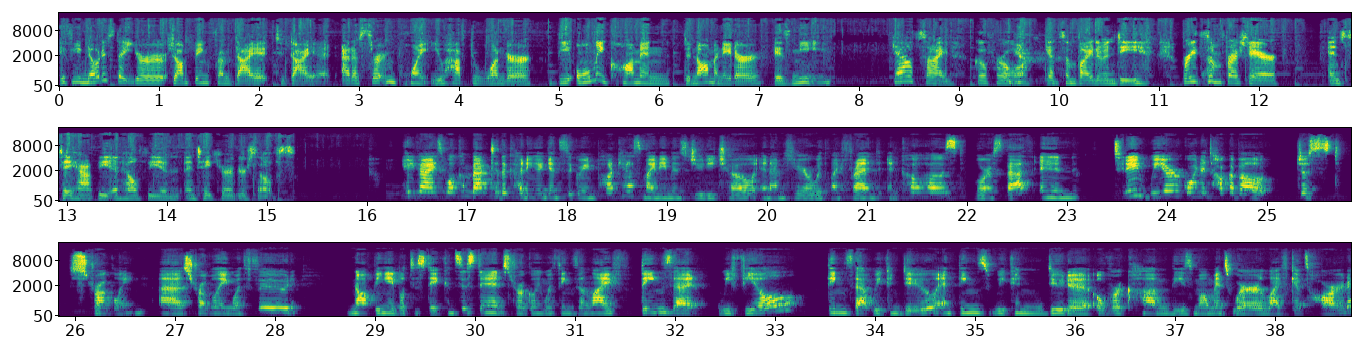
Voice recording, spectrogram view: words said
If you notice that you're jumping from diet to diet, at a certain point, you have to wonder the only common denominator is me. Get outside, go for a walk, get some vitamin D, breathe some fresh air, and stay happy and healthy and, and take care of yourselves. Hey guys, welcome back to the Cutting Against the Grain podcast. My name is Judy Cho, and I'm here with my friend and co host, Laura Spath. And today we are going to talk about just struggling, uh, struggling with food, not being able to stay consistent, struggling with things in life, things that we feel, things that we can do, and things we can do to overcome these moments where life gets hard.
